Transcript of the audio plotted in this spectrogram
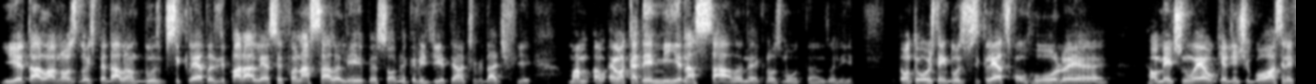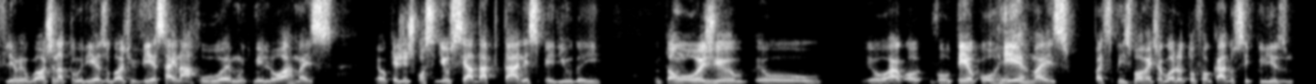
E tá lá nós dois pedalando, duas bicicletas de paralelo. Você foi na sala ali, o pessoal não acredita, é uma atividade, uma, é uma academia na sala, né, que nós montamos ali. Então hoje tem duas bicicletas com rolo, é realmente não é o que a gente gosta, né, Felipe? Eu gosto de natureza, eu gosto de ver, sair na rua, é muito melhor, mas é o que a gente conseguiu se adaptar nesse período aí. Então hoje eu, eu, eu voltei a correr, mas, mas principalmente agora eu estou focado no ciclismo.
